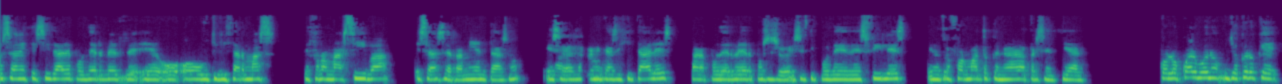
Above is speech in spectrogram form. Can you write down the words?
esa necesidad de poder ver eh, o, utilizar más de forma masiva esas herramientas, ¿no? Esas herramientas digitales para poder ver, pues eso, ese tipo de desfiles en otro formato que no era presencial. Con lo cual, bueno, yo creo que,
